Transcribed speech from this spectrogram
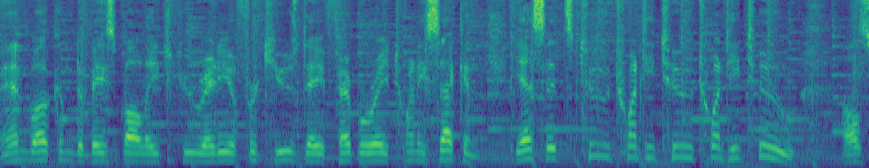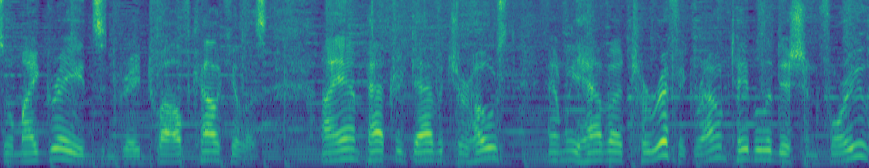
And welcome to Baseball HQ Radio for Tuesday, February 22nd. Yes, it's 22222. Also, my grades in grade 12 calculus. I am Patrick Davitt, your host, and we have a terrific roundtable edition for you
